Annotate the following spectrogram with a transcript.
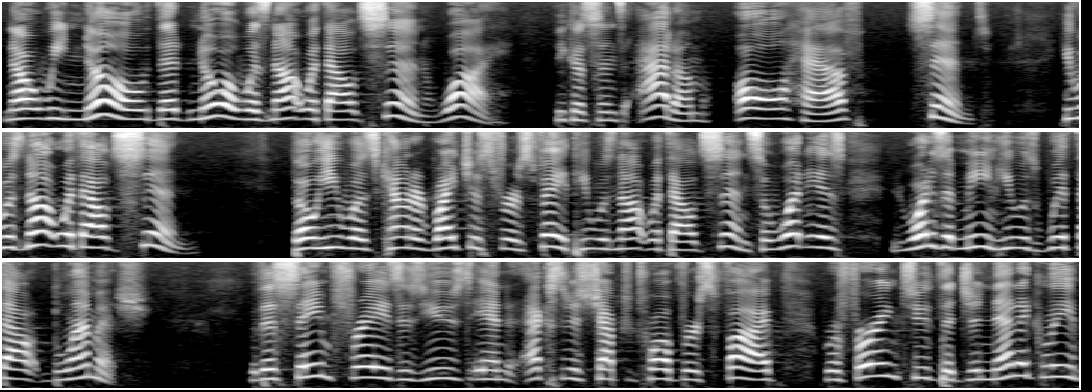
Now we know that Noah was not without sin. Why? Because since Adam, all have sinned. He was not without sin. Though he was counted righteous for his faith, he was not without sin. So what is what does it mean he was without blemish? This same phrase is used in Exodus chapter 12, verse 5, referring to the genetically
